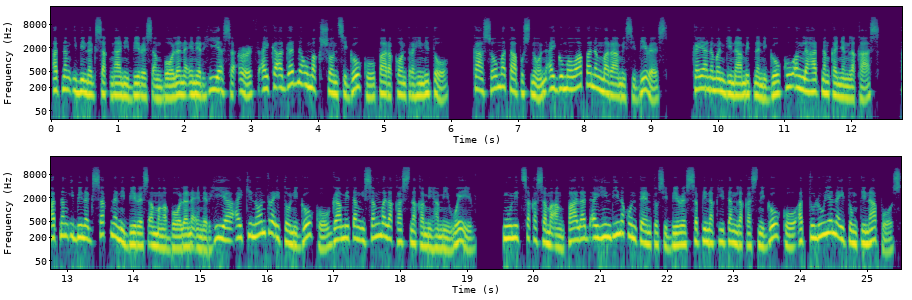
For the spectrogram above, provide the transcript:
At nang ibinagsak nga ni Beerus ang bola na enerhiya sa Earth ay kaagad na umaksyon si Goku para kontrahin ito, kaso matapos nun ay gumawa pa ng marami si Beerus, kaya naman ginamit na ni Goku ang lahat ng kanyang lakas, at nang ibinagsak na ni Beerus ang mga bola na enerhiya ay kinontra ito ni Goku gamit ang isang malakas na Kamihami Wave, ngunit sa kasamaang palad ay hindi na kontento si Beerus sa pinakitang lakas ni Goku at tuluyan na itong tinapos,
